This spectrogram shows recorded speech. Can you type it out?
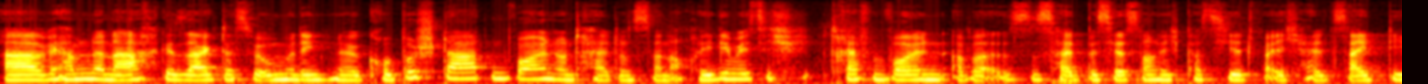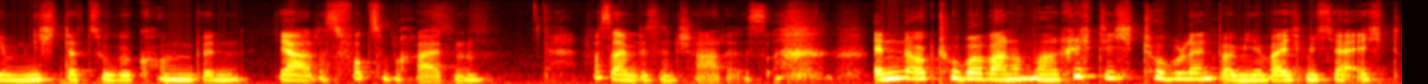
Äh, wir haben danach gesagt, dass wir unbedingt eine Gruppe starten wollen und halt uns dann auch regelmäßig treffen wollen. Aber es ist halt bis jetzt noch nicht passiert, weil ich halt seitdem nicht dazu gekommen bin, ja, das vorzubereiten was ein bisschen schade ist. Ende Oktober war nochmal richtig turbulent bei mir, weil ich mich ja echt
